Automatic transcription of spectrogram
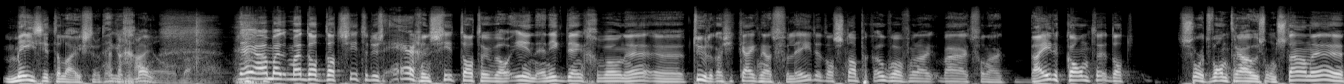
mee zit te luisteren. Dan denk ik, man, Nee, ja, maar, maar dat, dat zit er dus ergens zit dat er wel in. En ik denk gewoon, hè, eh, tuurlijk, als je kijkt naar het verleden, dan snap ik ook wel vanuit, waaruit vanuit beide kanten dat soort wantrouwen is ontstaan. Hè. Eh,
